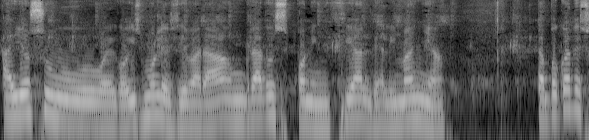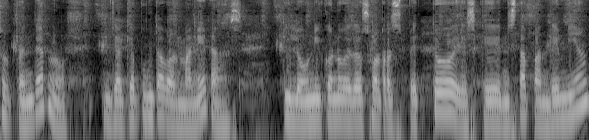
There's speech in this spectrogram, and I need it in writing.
A ellos su egoísmo les llevará a un grado exponencial de alimaña. Tampoco ha de sorprendernos, ya que apuntaban maneras. Y lo único novedoso al respecto es que en esta pandemia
